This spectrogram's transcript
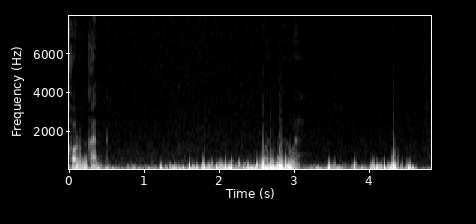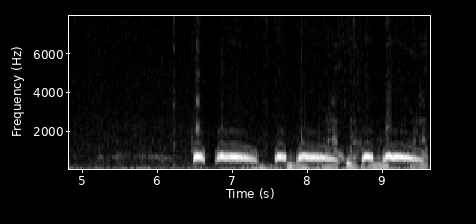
เขาน้ำกันเว้ย มาแล้วคู่แล้วครับผมวันนี้มาแล้ว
